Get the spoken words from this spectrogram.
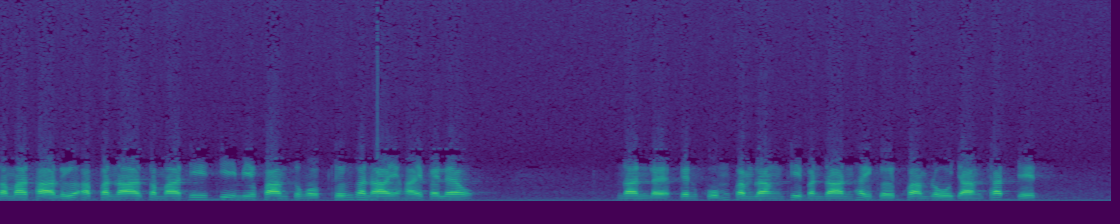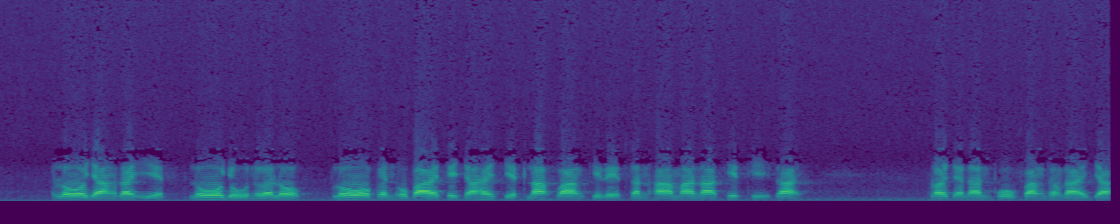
สมาถาหรืออัปปนาสมาธิที่มีความสงบถึงขนาดหายไปแล้ว นั่นแหละเป็นขุมกำลังที่บันดาลให้เกิดความรู้อย่างชัดเจนโลอย่างละเอียด โลอยู่เหนือโลก โลเป็นอุบายที่จะให้จิตละวางกิเลสตัณหามานะทิฏฐิได้ เพราะฉะนั้นผู้ฟังทั้งหลายอย่า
